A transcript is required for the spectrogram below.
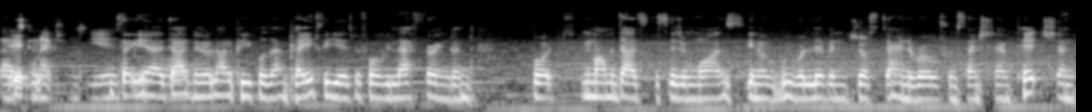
Dad's It- connections years that, yeah. Dad knew a lot of people that played for years before we left for England. But Mum and Dad's decision was, you know, we were living just down the road from Seneschalstown Pitch, and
